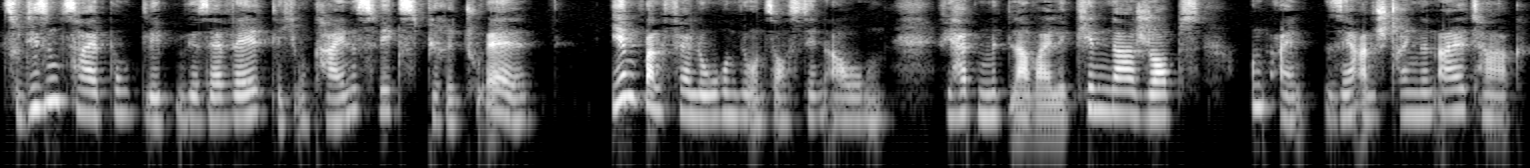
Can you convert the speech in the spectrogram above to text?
Zu diesem Zeitpunkt lebten wir sehr weltlich und keineswegs spirituell. Irgendwann verloren wir uns aus den Augen. Wir hatten mittlerweile Kinder, Jobs und einen sehr anstrengenden Alltag.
